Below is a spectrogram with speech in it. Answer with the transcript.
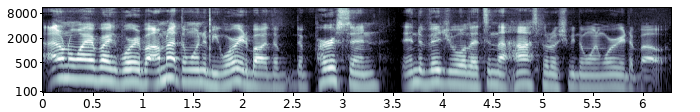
I don't know why everybody's worried about. I'm not the one to be worried about. The the person, the individual that's in the hospital should be the one worried about.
